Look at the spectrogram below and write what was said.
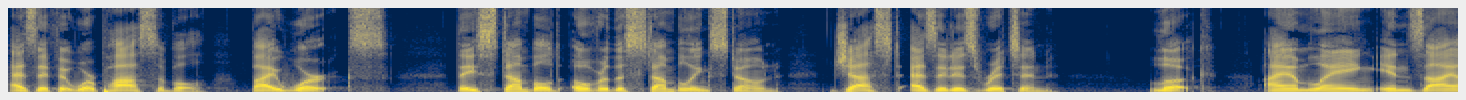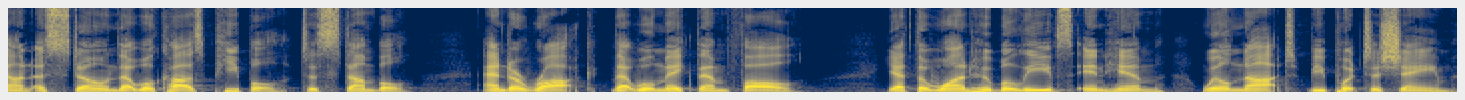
as if it were possible, by works. They stumbled over the stumbling stone, just as it is written Look, I am laying in Zion a stone that will cause people to stumble, and a rock that will make them fall. Yet the one who believes in him will not be put to shame.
